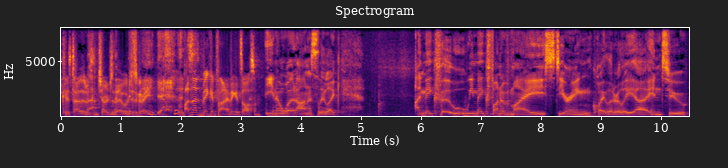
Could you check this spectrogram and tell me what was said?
because Tyler was in charge of that, which is great. I'm not making fun. I think it's awesome. You know what? Honestly, like I make we make fun of my steering quite literally uh, into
